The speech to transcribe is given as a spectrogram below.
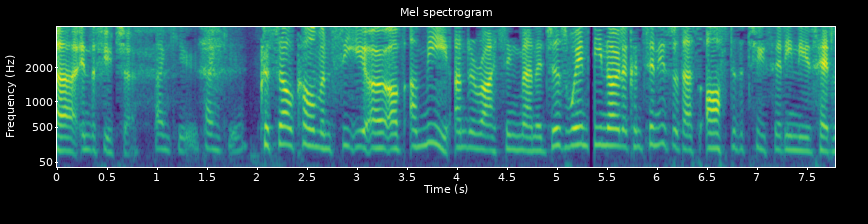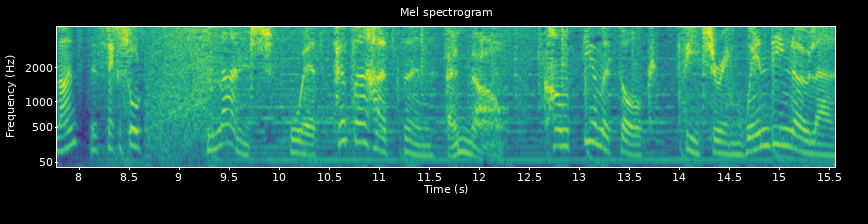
uh, in the future. thank you, thank you. Christelle Coleman, CEO of AMI Underwriting Managers. Wendy Knowler continues with us after the 2.30 news headlines. Let's take a short Lunch with Pippa Hudson. And now, Consumer Talk featuring Wendy Knowler.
